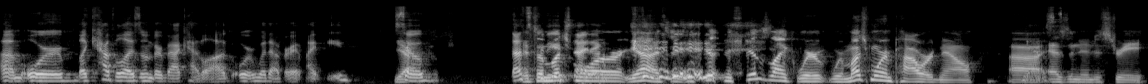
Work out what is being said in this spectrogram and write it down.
Um, or like capitalize on their back catalog or whatever it might be. Yeah. So that's it's a much exciting. more yeah it, it, feels like we're we're much more empowered now uh, yes. as an industry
